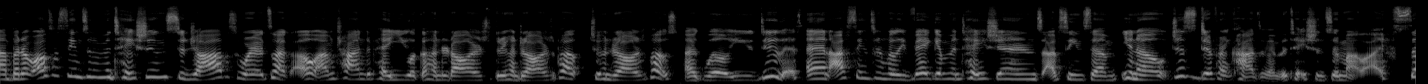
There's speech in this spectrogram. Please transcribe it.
Um, but I've also seen some invitations to jobs where it's like, oh, I'm trying to pay you like $100, $300 a post, $200 a post. Like, will you do this? And I've seen some really vague invitations invitations. I've seen some, you know, just different kinds of invitations in my life. So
